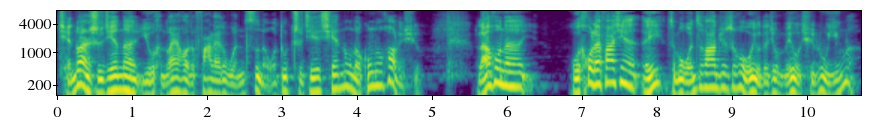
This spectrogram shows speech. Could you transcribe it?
前段时间呢，有很多爱好者发来的文字呢，我都直接先弄到公众号里去了。然后呢，我后来发现，哎，怎么文字发上去之后，我有的就没有去录音了。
